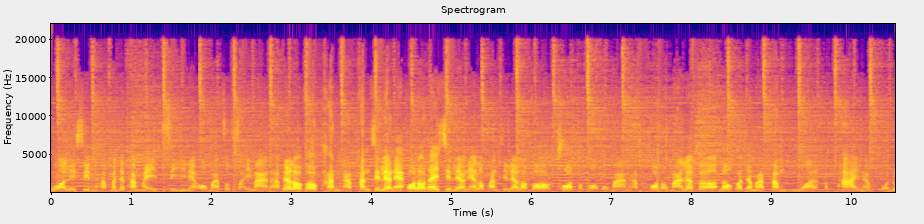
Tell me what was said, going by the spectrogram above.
ตัวเรซินนะครับมันจะทำให้สีเนี่ยออกมาสดใสมากนะครับแล้วเราก็พันนะครับพันเสร็จแล้วเนี่ยพอเราได้เสร็จแล้วเนี่ยเราพันเสร็จแล้วเราก็ถอดประกอบออกมานะครับถอดออกมาแล้วก็เราก็จะมาทำหัวกับท้ายนะครับหัวโด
